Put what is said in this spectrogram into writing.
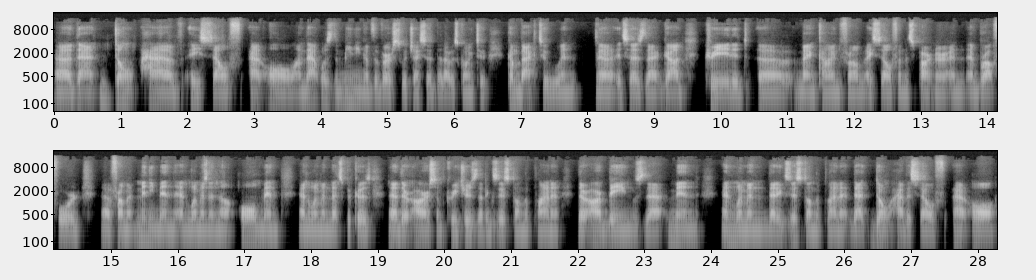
uh, that don't have a self at all. And that was the meaning of the verse, which I said that I was going to come back to when uh, it says that God created uh, mankind from a self and its partner and, and brought forward uh, from it many men and women and not all men and women. That's because uh, there are some creatures that exist on the planet. There are beings that men and women that exist on the planet that don't have a self at all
